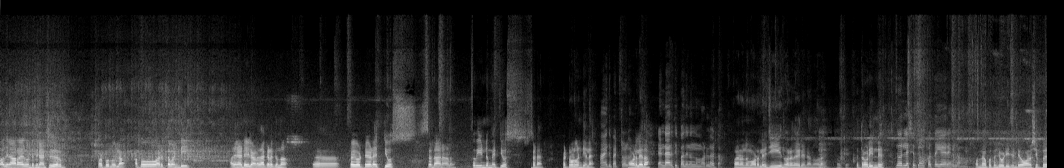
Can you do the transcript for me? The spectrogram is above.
പതിനാറായതുകൊണ്ട് ഫിനാൻസ് കയറും. കുഴപ്പമൊന്നുമില്ല. അപ്പോൾ അടുത്ത വണ്ടി അതിനിടയിലാണ്. അതാ കിടക്കുന്ന ടൊയോട്ടയുടെ എത്തിയോസ് സെഡാനാണ്. ഇപ്പോൾ വീണ്ടും എത്തിയോസ് സെഡാൻ. പെട്രോൾ വണ്ടി അല്ലേ? ആ ഇത് പെട്രോൾ മോഡൽ ഏതാ? രണ്ടായിരത്തി പതിനൊന്ന് മോഡൽ കേട്ടോ. പതിനൊന്ന് മോഡൽ ജി എന്ന് പറയുന്ന ആണോ അല്ലേ? ഓക്കെ. എത്ര ഓടിയിട്ടുണ്ട്? ഇത് ഒരു ലക്ഷത്തി മുപ്പത്തയ്യായിരം കിലോമീറ്റർ ഒന്ന് മുപ്പത്തഞ്ച് ഓടിയിട്ടുണ്ട്. Ownership?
